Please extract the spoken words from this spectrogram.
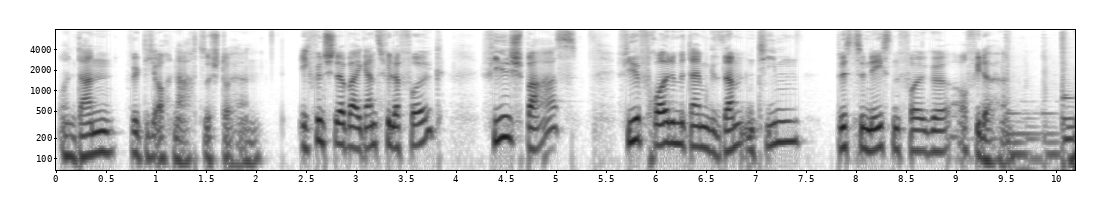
und dann wirklich auch nachzusteuern. Ich wünsche dir dabei ganz viel Erfolg, viel Spaß, viel Freude mit deinem gesamten Team. Bis zur nächsten Folge. Auf Wiederhören.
